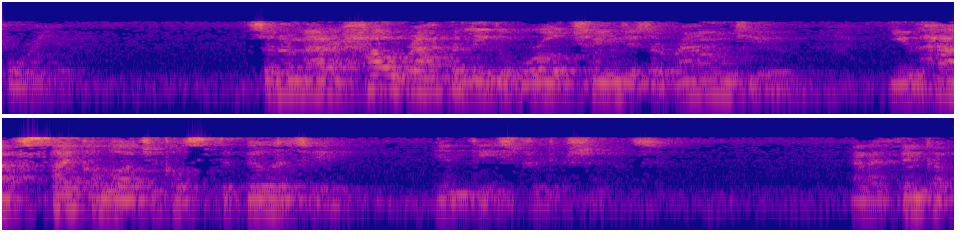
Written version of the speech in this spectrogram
for you. So no matter how rapidly the world changes around you, you have psychological stability in these traditions. And I think a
